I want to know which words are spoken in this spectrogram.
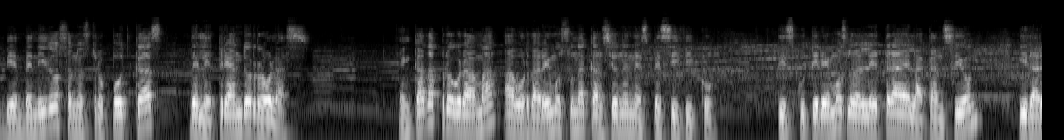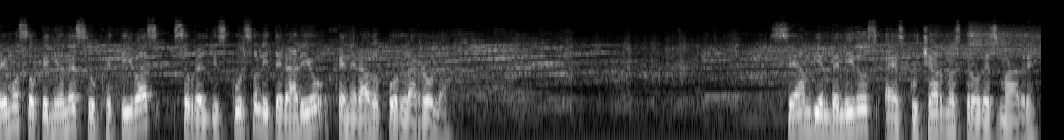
Bienvenidos a nuestro podcast de Letreando Rolas. En cada programa abordaremos una canción en específico, discutiremos la letra de la canción y daremos opiniones subjetivas sobre el discurso literario generado por la rola. Sean bienvenidos a escuchar nuestro desmadre.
